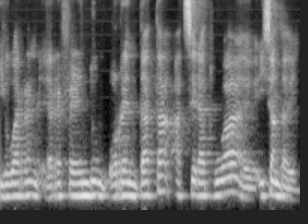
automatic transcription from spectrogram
irugarren erreferendum horren data atzeratua e, izan dadin.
